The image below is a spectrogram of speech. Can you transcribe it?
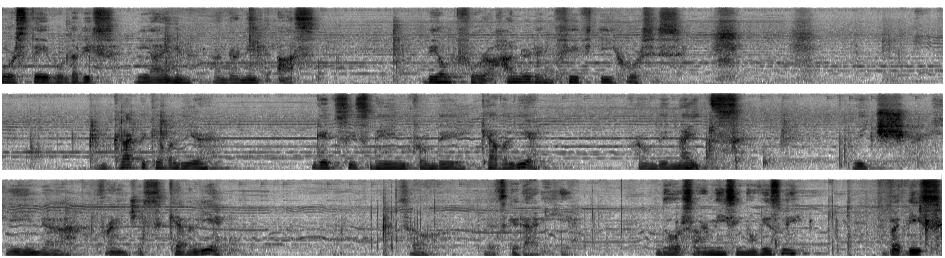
horse stable that is lying underneath us. Built for 150 horses. And Crac de Cavalier gets its name from the cavalier, from the knights, which in uh, French is cavalier. So let's get out of here. Doors are missing obviously, but this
